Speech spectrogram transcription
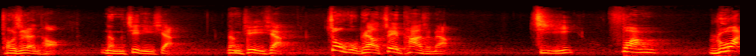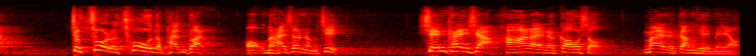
投资人哈，冷静一下，冷静一下，做股票最怕什么样？急、慌、乱，就做了错误的判断，哦，我们还是要冷静，先看一下行而来的高手。卖了钢铁没有？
